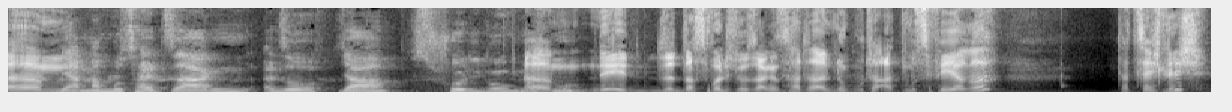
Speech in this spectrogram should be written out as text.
Ähm, ja, man muss halt sagen, also, ja, Entschuldigung. Ähm, nee, das wollte ich nur sagen. Es hatte eine gute Atmosphäre. Tatsächlich.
